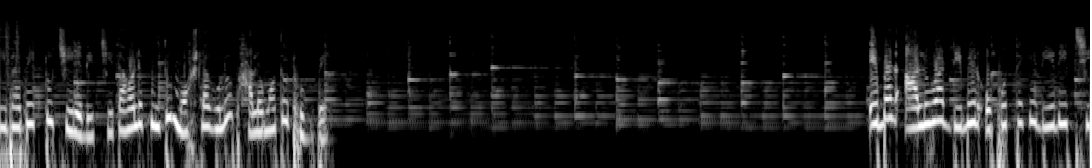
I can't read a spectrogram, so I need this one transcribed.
এইভাবে একটু চিড়ে দিচ্ছি, তাহলে কিন্তু মশলাগুলো ভালো মতো ঢুকবে। এবার আলু আর ডিমের ওপর থেকে দিয়ে দিচ্ছি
